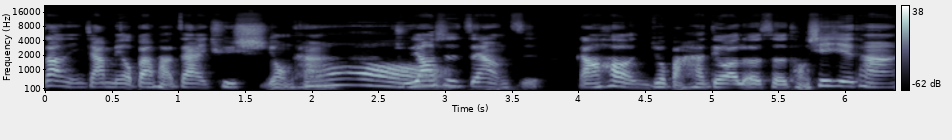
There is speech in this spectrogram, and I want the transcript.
让人家没有办法再去使用它。哦，主要是这样子，然后你就把它丢到垃圾桶，谢谢它。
